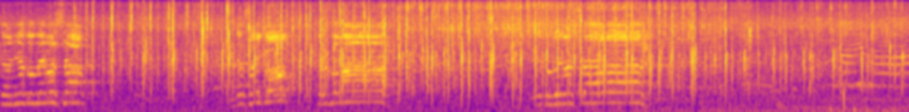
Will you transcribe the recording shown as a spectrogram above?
間ありがとうございました。みんな最高。お疲れ様。ありがとうございました。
